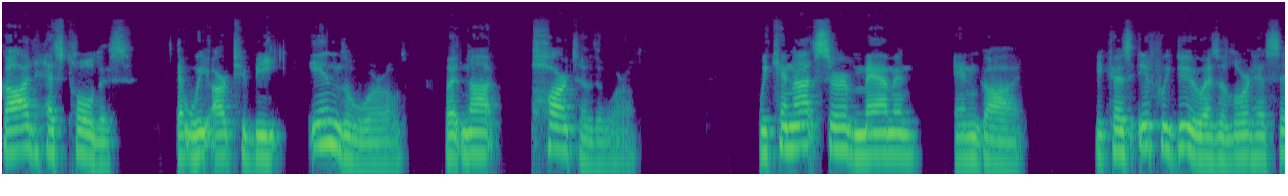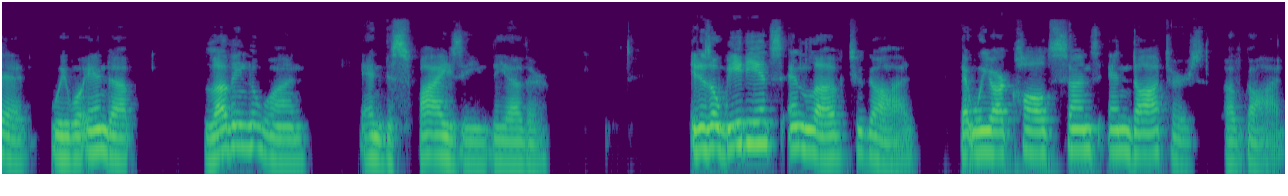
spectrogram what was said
God has told us that we are to be in the world, but not part of the world. We cannot serve mammon and God because if we do, as the Lord has said, we will end up loving the one and despising the other. It is obedience and love to God that we are called sons and daughters of God.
